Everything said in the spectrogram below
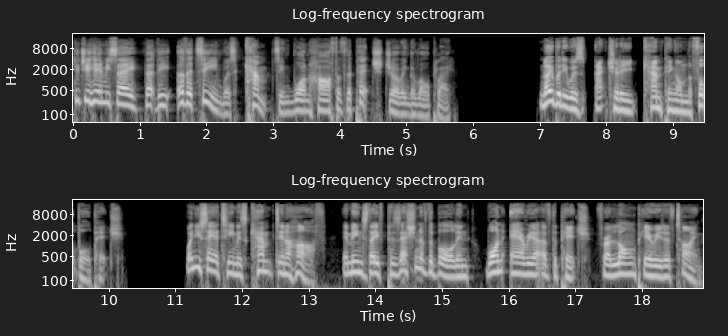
Did you hear me say that the other team was camped in one half of the pitch during the role play? Nobody was actually camping on the football pitch. When you say a team is camped in a half, it means they've possession of the ball in one area of the pitch for a long period of time.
